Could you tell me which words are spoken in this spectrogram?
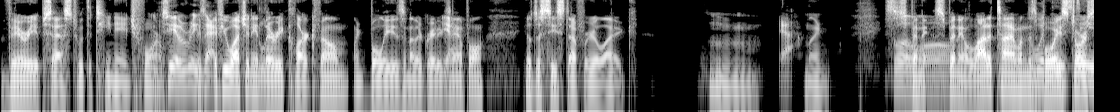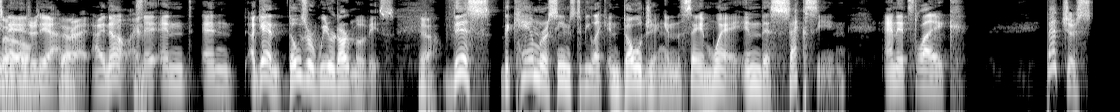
very obsessed with the teenage form. Yeah, If- exactly. If, you watch any Larry Clark film, like Bully is another great Yeah. example, you'll just see stuff where you're like, hmm, yeah. like a little- spending spending a lot of time on this boy's torso. teenagers. Yeah, Yeah. right. I know, and it- and and again, those are weird art movies. Yeah, This, the camera seems to be like indulging in the same way in this sex scene, and it's like that. Just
